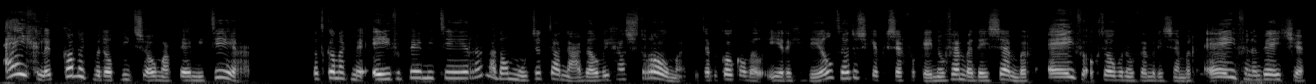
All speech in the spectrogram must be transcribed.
eigenlijk kan ik me dat niet zomaar permitteren. Dat kan ik me even permitteren, maar dan moet het daarna wel weer gaan stromen. Dit heb ik ook al wel eerder gedeeld. Hè? Dus ik heb gezegd: oké, november, december, even oktober, november, december, even een beetje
